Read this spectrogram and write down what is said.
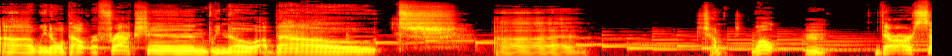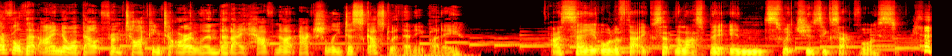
Uh, we know about refraction. We know about uh, jump. Well, hmm. There are several that I know about from talking to Arlen that I have not actually discussed with anybody. I say all of that except the last bit in Switch's exact voice.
